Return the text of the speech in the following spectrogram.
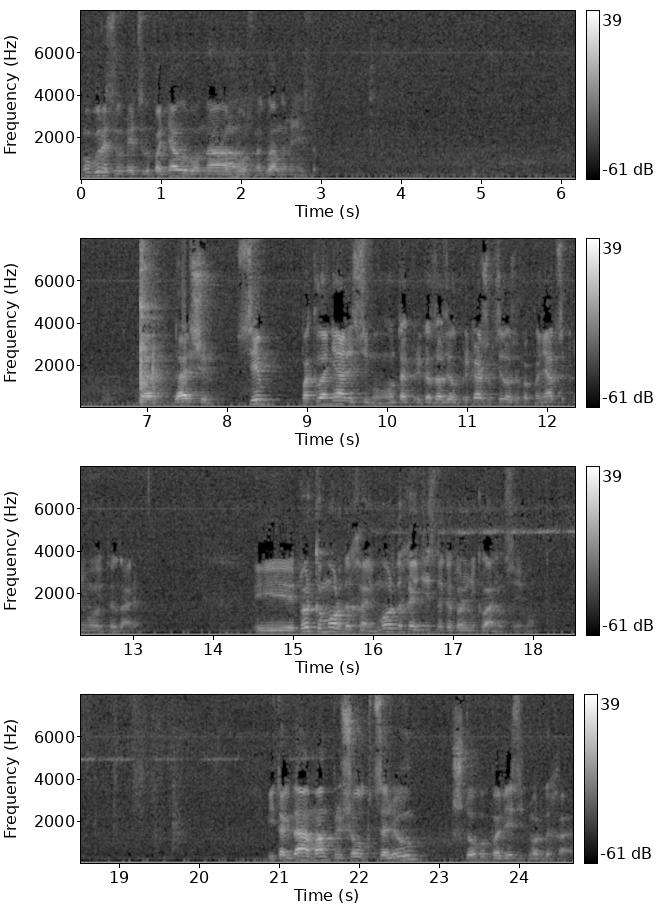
Ну, вырастил, имеется в виду, поднял его на Да. пост, на главный министр. Да, дальше. Все поклонялись ему. Он так приказал, сделал приказ, что все должны поклоняться к нему и так далее. И только Мордыхай, Мордыхай единственный, который не кланялся ему. И тогда Аман пришел к царю, чтобы повесить Мордыхая.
